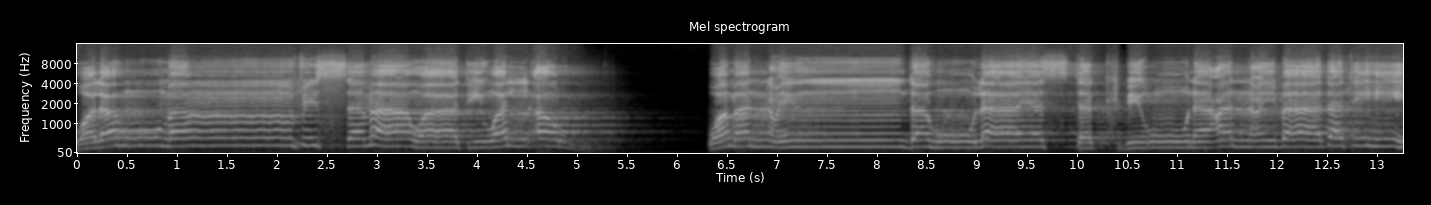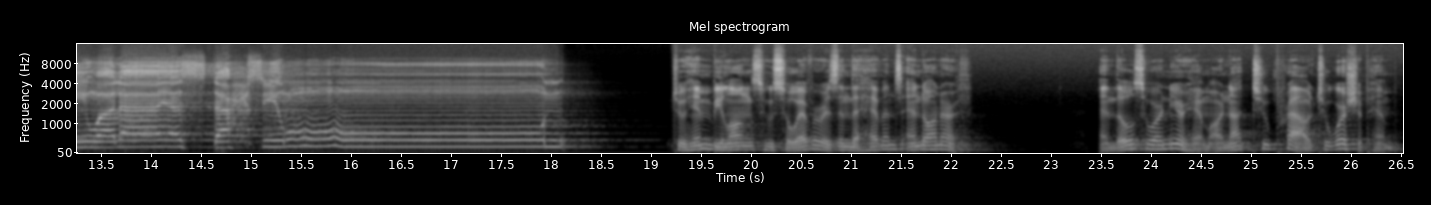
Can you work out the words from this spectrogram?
وله من في السماوات والارض ومن عنده لا يستكبرون عن عبادته ولا يستحسرون To him belongs whosoever is in the heavens and on earth. And those who are near him are not too proud to worship him,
